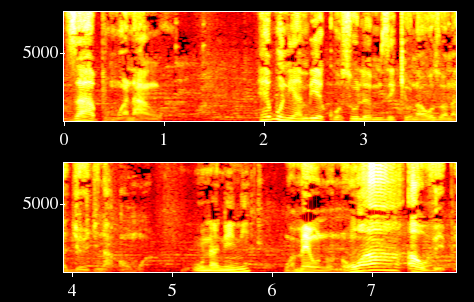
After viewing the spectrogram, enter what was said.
Zapu mwanangu, hebu niambie kuhusu ule mziki unaouzwa na George na Omwa. Una nini? Wameununua au vipi?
